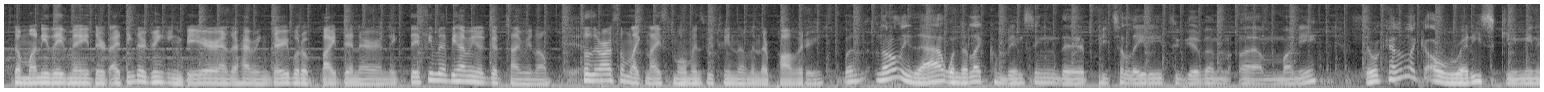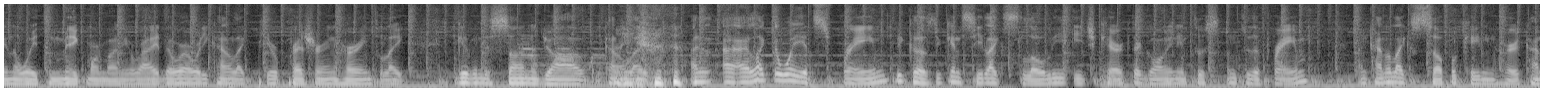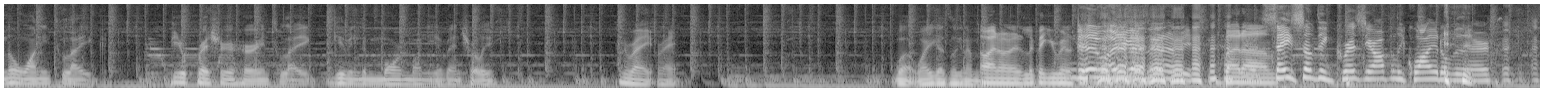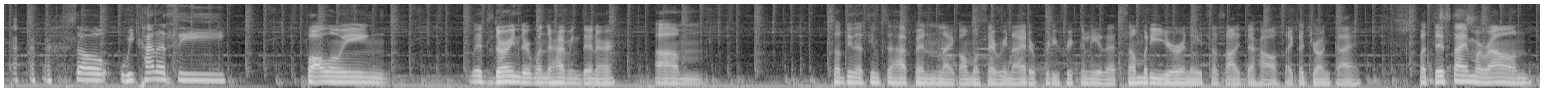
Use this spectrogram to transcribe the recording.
the money they've made. They're, I think they're drinking beer and they're having, they're able to buy dinner, and they, they seem to be having a good time. You know, Yeah. so there are some like nice moments between them in their poverty. But not only that, when they're like convincing the pizza lady to give them uh, money, they were kind of like already scheming in a way to make more money, right? They were already kind of like peer pressuring her into like giving the son a job, kind of like. and I, I like the way it's framed because you can see like slowly each character going into into the frame and kind of like suffocating her, kind of wanting to like peer pressure her into like giving them more money eventually. Right, right. What? Why are you guys looking at me? Oh, I know. It looked like you were gonna say. Why are you guys looking at me? But um, Say something, Chris. You're awfully quiet over there. so we kind of see following. It's during their when they're having dinner. Um, something that seems to happen like almost every night or pretty frequently that somebody urinates outside their house, like a drunk guy. But this time around,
